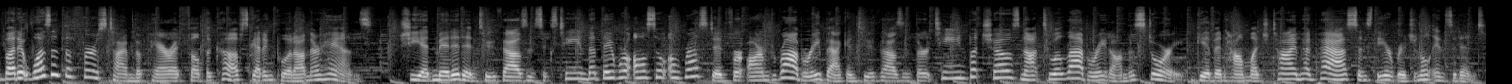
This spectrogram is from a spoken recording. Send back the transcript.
But it wasn't the first time the pair had felt the cuffs getting put on their hands. She admitted in 2016 that they were also arrested for armed robbery back in 2013, but chose not to elaborate on the story, given how much time had passed since the original incident.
